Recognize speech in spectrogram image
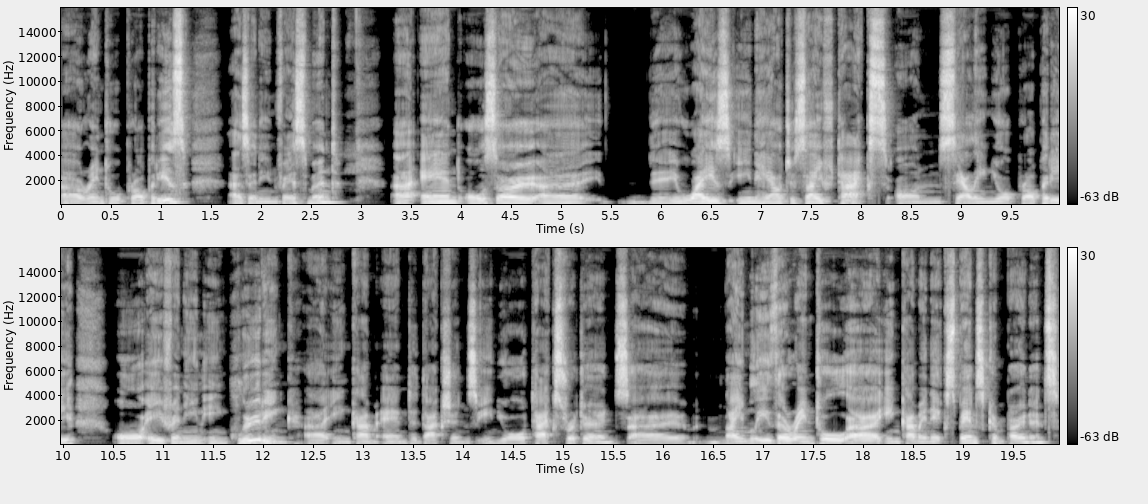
uh, rental properties as an investment. Uh, and also ways in how to save tax on selling your property or even in including uh, income and deductions in your tax returns, uh, namely the rental uh, income and expense components.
